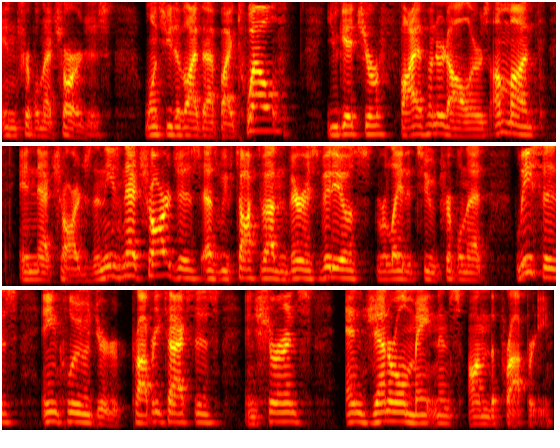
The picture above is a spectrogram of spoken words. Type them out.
in triple net charges. Once you divide that by 12, you get your $500 a month in net charges. And these net charges, as we've talked about in various videos related to triple net leases, include your property taxes, insurance, and general maintenance on the property.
